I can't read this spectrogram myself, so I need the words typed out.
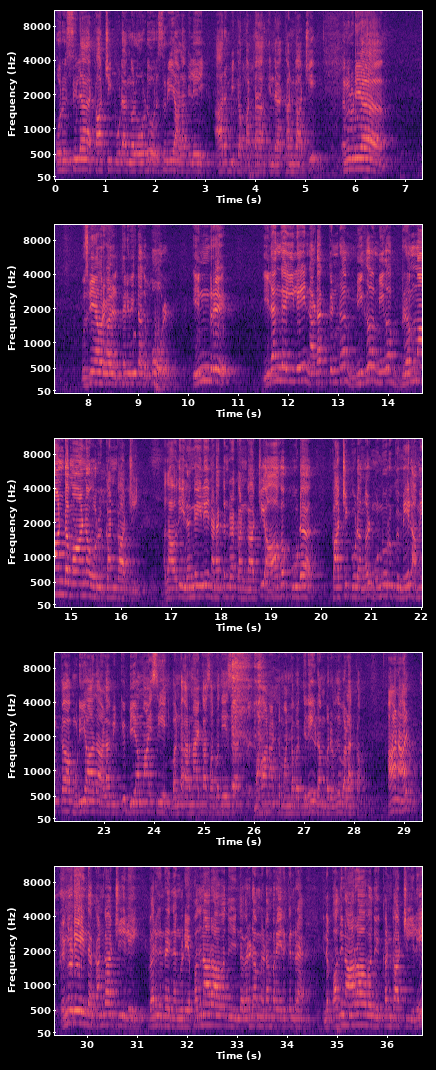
ஒரு சில காட்சி கூடங்களோடு ஒரு சிறிய அளவிலே ஆரம்பிக்கப்பட்ட இந்த கண்காட்சி. எங்களுடைய உஸ்னி அவர்கள் தெரிவித்தது போல் இன்று இலங்கையிலே நடக்கின்ற மிக மிக பிரம்மாண்டமான ஒரு கண்காட்சி. அதாவது இலங்கையிலே நடக்கின்ற கண்காட்சி ஆகக்கூட காட்சிக்கூடங்கள் முன்னூறுக்கு மேல் அமைக்க முடியாத அளவிற்கு பிஎம்ஐசிஹெச் பண்டாரநாயக்கா சர்வதேச மகாநாட்டு மண்டபத்திலே இடம்பெறுவது வழக்கம். ஆனால் எங்களுடைய இந்த கண்காட்சியிலே வருகின்ற இந்த எங்களுடைய பதினாறாவது இந்த வருடம் இடம்பெற இருக்கின்ற இந்த பதினாறாவது கண்காட்சியிலே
